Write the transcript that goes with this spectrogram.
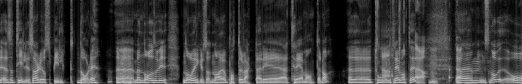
det, så Tidligere så har de jo spilt dårlig, Eh, Mhm. men nå, nå virker det sånn Nå har jo Potter vært der i eh, tre måneder nå. To eller tre måneder. Ja. Um, så nå, og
